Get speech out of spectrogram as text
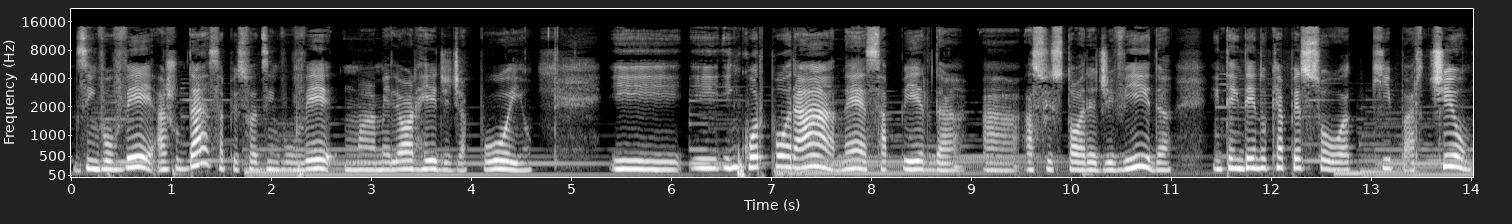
desenvolver, ajudar essa pessoa a desenvolver uma melhor rede de apoio, e, e incorporar né, essa perda à, à sua história de vida, entendendo que a pessoa que partiu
